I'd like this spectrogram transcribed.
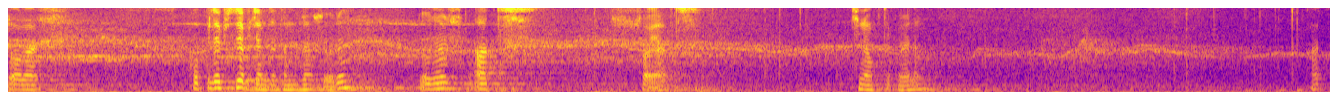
dolar. Kopyala yapıştır yapacağım zaten buradan sonra. Dolar at soyad. İki nokta koyalım at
